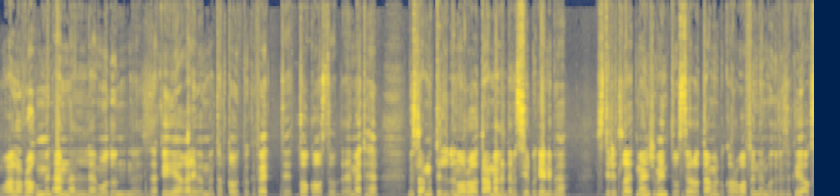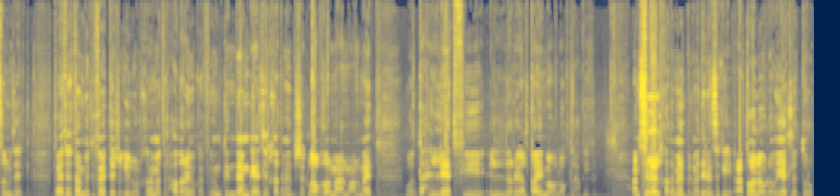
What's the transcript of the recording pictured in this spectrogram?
وعلى الرغم من أن المدن الذكية غالبا ما ترتبط بكفاءة الطاقة واستخداماتها مثل عملية الإنارة تعمل عندما تسير بجانبها street light management والسيارات تعمل بكهرباء فإن المدن الذكية أكثر من ذلك. فهي تهتم بكفاءة التشغيل والخدمات الحضرية وكيف يمكن دمج هذه الخدمات بشكل أفضل مع المعلومات والتحليلات في ال real time أو الوقت الحقيقي. أمثلة للخدمات بالمدينة الذكية إعطاء الأولويات للطرق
